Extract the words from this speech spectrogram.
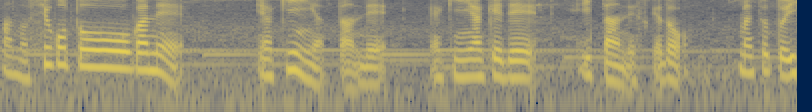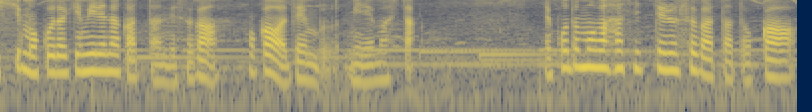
あの仕事がね夜勤やったんで夜勤明けで行ったんですけど、まあ、ちょっと1種目だけ見れなかったんですが他は全部見れました。で子供が走ってる姿とか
